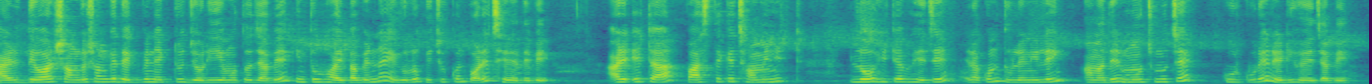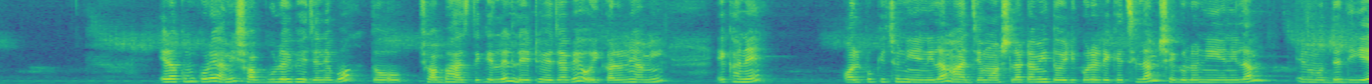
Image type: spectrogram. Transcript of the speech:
আর দেওয়ার সঙ্গে সঙ্গে দেখবেন একটু জড়িয়ে মতো যাবে, কিন্তু ভয় পাবেন না, এগুলো কিছুক্ষণ পরে ছেড়ে দেবে। আর এটা পাঁচ থেকে ছ মিনিট লো হিটে ভেজে এরকম তুলে নিলেই আমাদের মুচমুচে কুরকুরে রেডি হয়ে যাবে। এরকম করে আমি সবগুলোই ভেজে নেব। তো সব ভাজতে গেলে লেট হয়ে যাবে, ওই কারণে আমি এখানে অল্প কিছু নিয়ে নিলাম। আর যে মশলাটা আমি তৈরি করে রেখেছিলাম, সেগুলো নিয়ে নিলাম। এর মধ্যে দিয়ে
